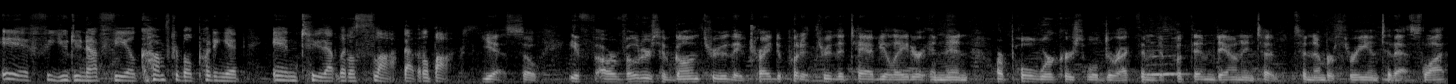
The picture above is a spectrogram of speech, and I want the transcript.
if you do not feel comfortable putting it into that little slot, that little box. Yes. So if our voters have gone through, they've tried to put it through the tabulator, and then our poll workers will direct them to put them down into to number three into that slot.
